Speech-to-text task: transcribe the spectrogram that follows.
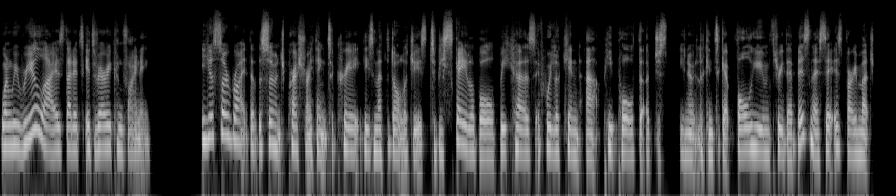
when we realize that it's it's very confining you're so right that there's so much pressure, I think, to create these methodologies to be scalable. Because if we're looking at people that are just, you know, looking to get volume through their business, it is very much,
